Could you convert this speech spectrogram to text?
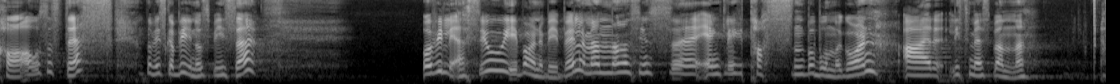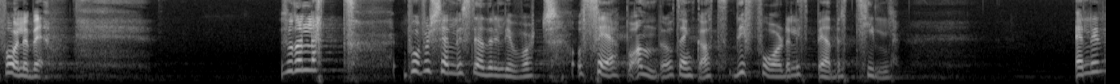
kaos og stress når vi skal begynne å spise. Og vi leser jo i barnebibel, men han syns eh, egentlig tassen på bondegården er litt mer spennende. Foreløpig. Så det er lett på forskjellige steder i livet vårt å se på andre og tenke at de får det litt bedre til. Eller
